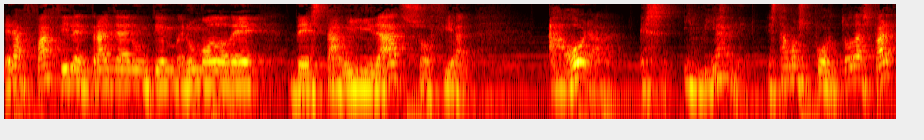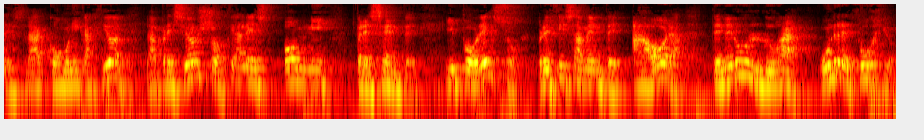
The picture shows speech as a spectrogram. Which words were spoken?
era fácil entrar ya en un, tiempo, en un modo de, de estabilidad social. Ahora es inviable. Estamos por todas partes. La comunicación, la presión social es omnipresente. Y por eso, precisamente ahora, tener un lugar, un refugio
